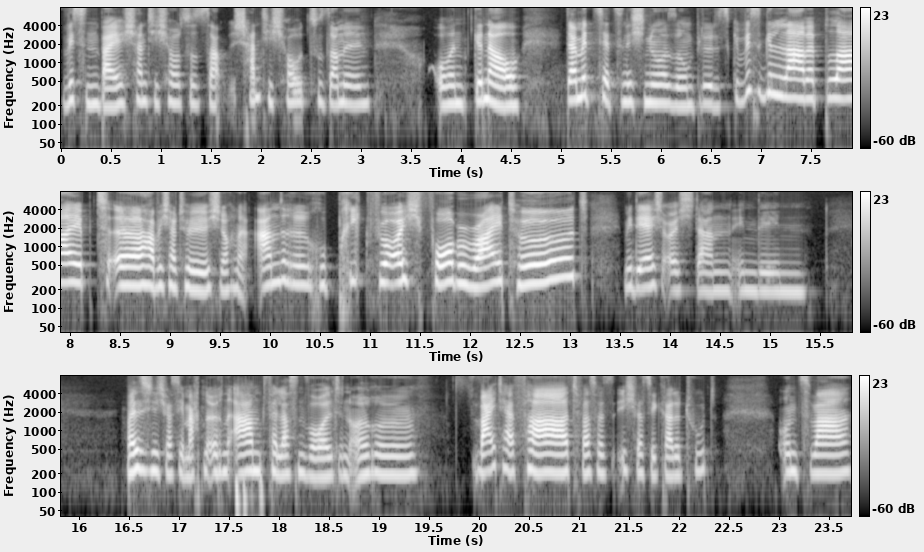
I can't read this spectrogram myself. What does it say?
Wissen bei Shanty Show zu, Shanty Show zu sammeln. Und genau, damit es jetzt nicht nur so ein blödes Gewissengelaber bleibt, äh, habe ich natürlich noch eine andere Rubrik für euch vorbereitet mit der ich euch dann in den, weiß ich nicht, was ihr macht, in euren Abend verlassen wollt, in eure Weiterfahrt, was weiß ich, was ihr gerade tut. Und zwar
